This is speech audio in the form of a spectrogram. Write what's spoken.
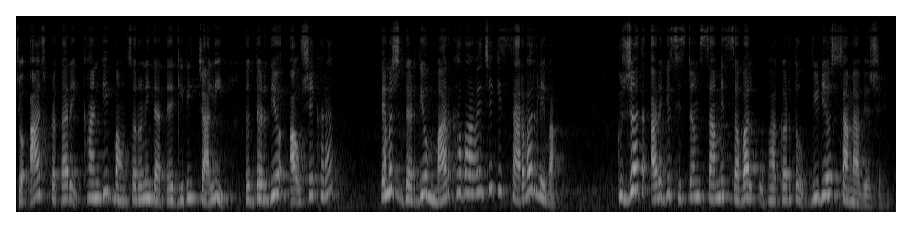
જો આ જ પ્રકારે ખાનગી બાઉન્સરોની દાદાગીરી ચાલી, તો દર્દીઓ આવશે ખરા? તેમજ દર્દીઓ માર ખાવા આવે છે કે સારવાર લેવા? ગુજરાત આરોગ્ય સિસ્ટમ સામે સવાલ ઊભા કરતો વીડિયો સામે આવ્યો છે.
